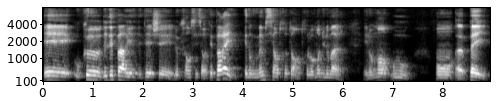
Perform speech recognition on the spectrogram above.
et ou que dès le départ il était chez le créancier, ça aurait été pareil. Et donc même si entre-temps, entre le moment du dommage et le moment où on euh, paye,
